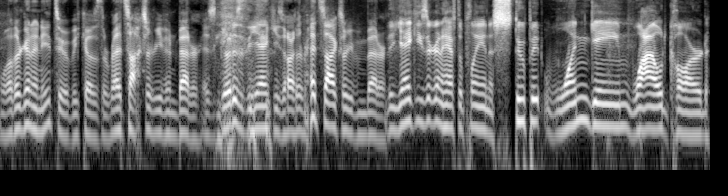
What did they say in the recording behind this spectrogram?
Well, they're gonna need to because the Red Sox are even better. As good as the Yankees are, the Red Sox are even better. The Yankees are going to have to play in a stupid one game wild card,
